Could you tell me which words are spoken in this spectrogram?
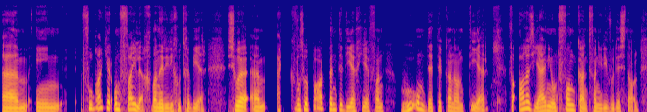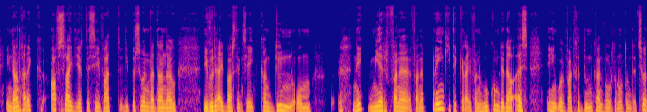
ehm um, en voel baie keer onveilig wanneer hierdie goed gebeur. So ehm um, ek wil so 'n paar punte deurgee van hoe om dit te kan hanteer vir alles jy aan die ontvangkant van hierdie woede staan. En dan gaan ek afsluit deur te sê wat die persoon wat dan nou die woede uitbarstings het kan doen om net meer van 'n van 'n prentjie te kry van hoekom dit daar is en ook wat gedoen kan word rondom dit. So,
